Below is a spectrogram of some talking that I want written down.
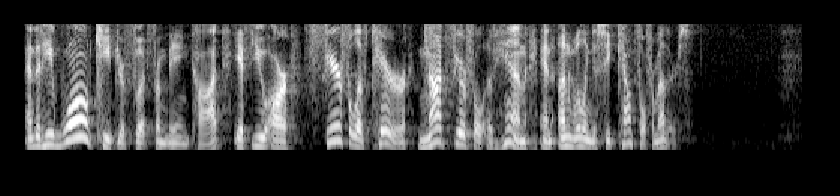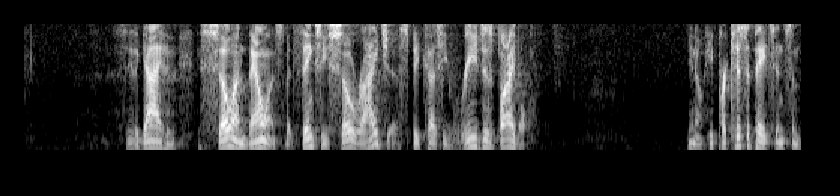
and that He won't keep your foot from being caught if you are fearful of terror, not fearful of Him, and unwilling to seek counsel from others? See, the guy who so unbalanced but thinks he's so righteous because he reads his Bible. You know, he participates in some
